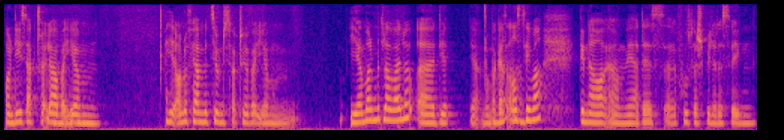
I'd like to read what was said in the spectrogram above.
und die ist aktuell aber bei ihrem, die hat auch eine Fernbeziehung, die ist aktuell bei ihrem Ehemann mittlerweile. Äh, die hat, ja, nochmal ganz Ah. anderes Thema. Genau, ähm, ja, der ist äh, Fußballspieler, deswegen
